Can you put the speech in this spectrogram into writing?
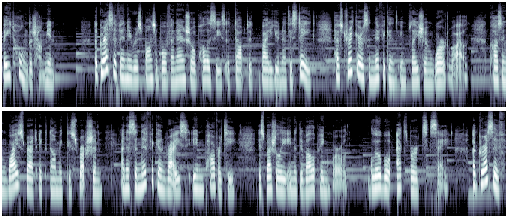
悲痛的场面。 Aggressive and irresponsible financial policies adopted by the United States have triggered significant inflation worldwide, causing widespread economic disruption and a significant rise in poverty, especially in the developing world, global experts say. Aggressive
